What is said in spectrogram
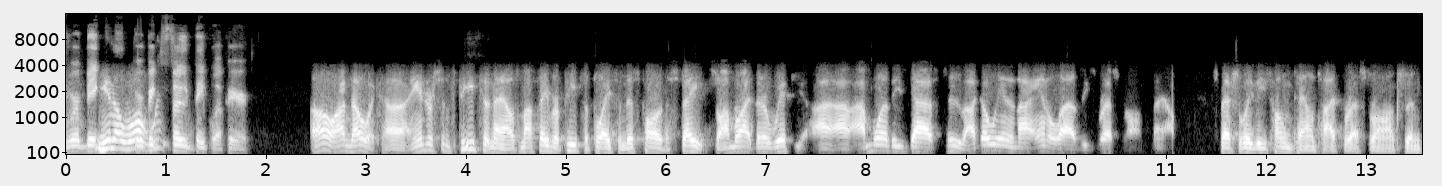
We're big, you know what? We're big food people up here. Oh, I know it. Uh, Anderson's Pizza now is my favorite pizza place in this part of the state, so I'm right there with you. I, I, I'm one of these guys too. I go in and I analyze these restaurants now, especially these hometown type restaurants. And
